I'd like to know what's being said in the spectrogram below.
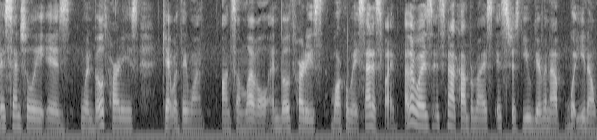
essentially is when both parties get what they want on some level and both parties walk away satisfied. Otherwise, it's not compromise. It's just you giving up what you know,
